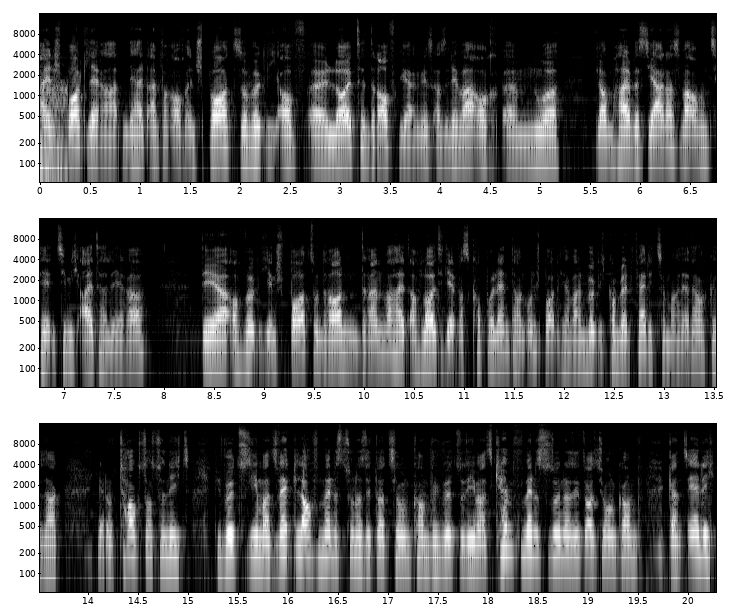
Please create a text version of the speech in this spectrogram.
einen Sportlehrer hatten, der halt einfach auch in Sport so wirklich auf äh, Leute draufgegangen ist. Also der war auch ähm, nur, ich glaube, ein halbes Jahr, das war auch ein zie- ziemlich alter Lehrer. Der auch wirklich in Sport so dran, dran war, halt auch Leute, die etwas korpulenter und unsportlicher waren, wirklich komplett fertig zu machen. Der hat dann auch gesagt, ja, du taugst doch zu nichts, wie willst du jemals weglaufen, wenn es zu einer Situation kommt, wie willst du jemals kämpfen, wenn es zu so einer Situation kommt, ganz ehrlich,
